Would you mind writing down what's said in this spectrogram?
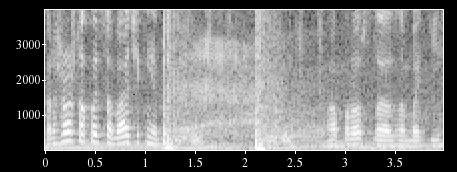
Хорошо, что хоть собачек нету. А просто зомбаки.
